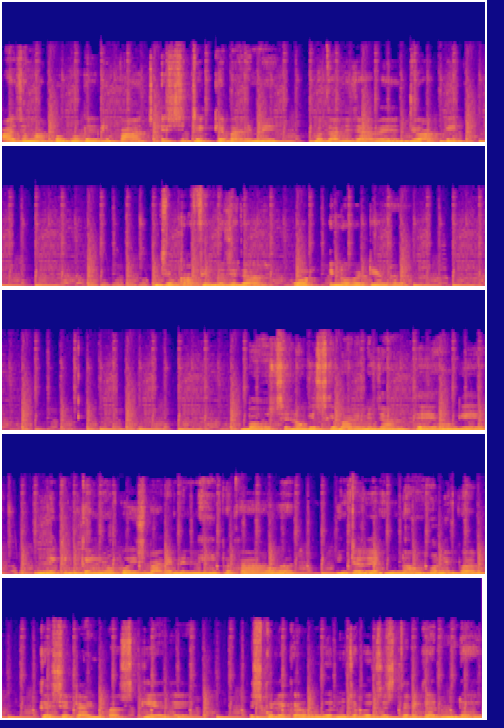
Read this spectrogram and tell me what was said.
आज हम आपको गूगल की पाँच ऐसी ट्रिक के बारे में बताने जा रहे हैं जो आपकी, जो काफ़ी मज़ेदार और इनोवेटिव है। बहुत से लोग इसके बारे में जानते होंगे, लेकिन कईयों को इस बारे में नहीं पता होगा। इंटरनेट न होने पर कैसे टाइम पास किया जाए? इसको लेकर गूगल ने ज़बरदस्त तरीका ढूंढा है।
